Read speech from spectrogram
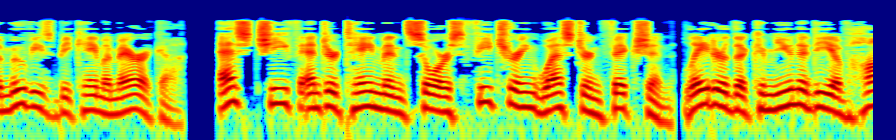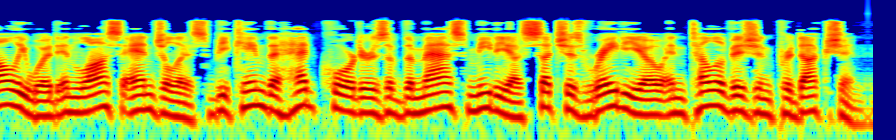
The movies became America's chief entertainment source featuring Western fiction. Later, the community of Hollywood in Los Angeles became the headquarters of the mass media such as radio and television production.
